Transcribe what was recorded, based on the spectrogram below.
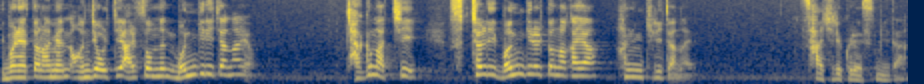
이번에 떠나면 언제 올지 알 수 없는 먼 길이잖아요. 자그마치 수천리 먼 길을 떠나가야 하는 길이잖아요. 사실이 그랬습니다.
